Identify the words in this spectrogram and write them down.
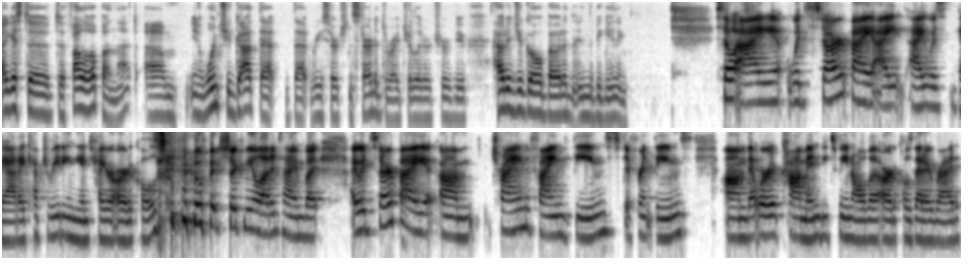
I guess to, to follow up on that, um, you know, once you got that that research and started to write your literature review, how did you go about it in the beginning? So I would start by I I was bad. I kept reading the entire articles, which took me a lot of time. But I would start by um, trying to find themes, different themes um, that were common between all the articles that I read.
